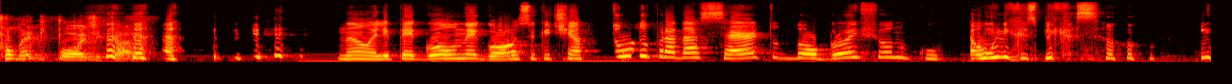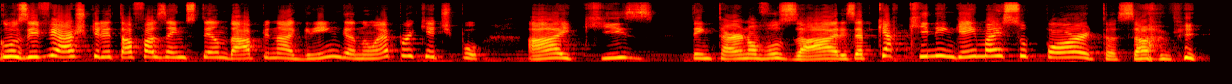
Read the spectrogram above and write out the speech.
Como é que pode, cara? Não, ele pegou um negócio que tinha tudo pra dar certo, dobrou e enfiou no cu. É a única explicação. Inclusive, acho que ele tá fazendo stand-up na gringa, não é porque, tipo, ai, quis tentar novos ares, é porque aqui ninguém mais suporta, sabe?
